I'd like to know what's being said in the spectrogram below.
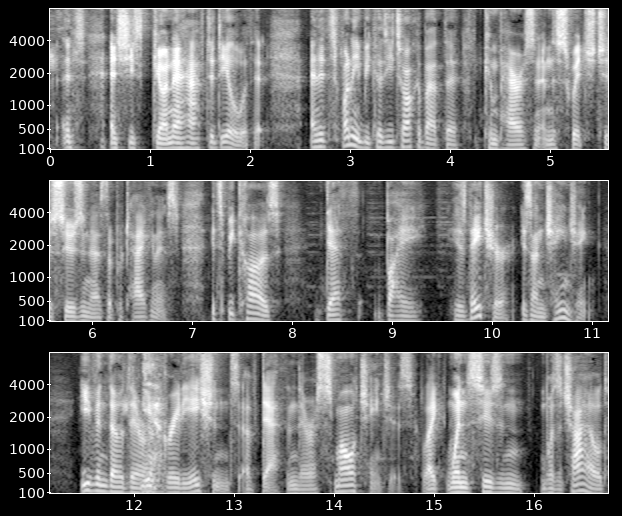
and, and she's gonna have to deal with it. And it's funny because you talk about the comparison and the switch to Susan as the protagonist. It's because death, by his nature, is unchanging. Even though there Yeah. are gradations of death and there are small changes. Like when Susan was a child,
